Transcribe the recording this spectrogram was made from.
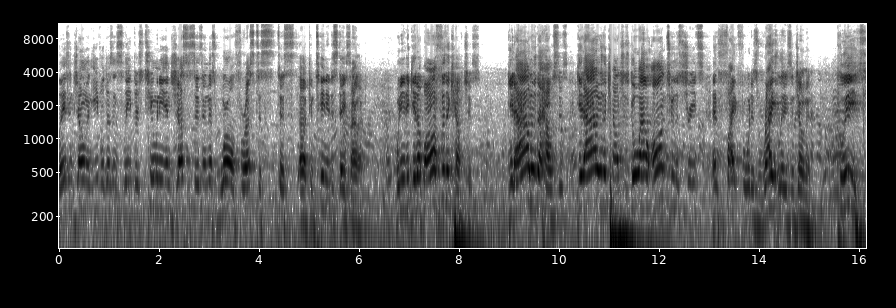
Ladies and gentlemen, evil doesn't sleep. There's too many injustices in this world for us to, to uh, continue to stay silent. We need to get up off of the couches, get out of the houses, get out of the couches, go out onto the streets and fight for what is right, ladies and gentlemen. Please.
